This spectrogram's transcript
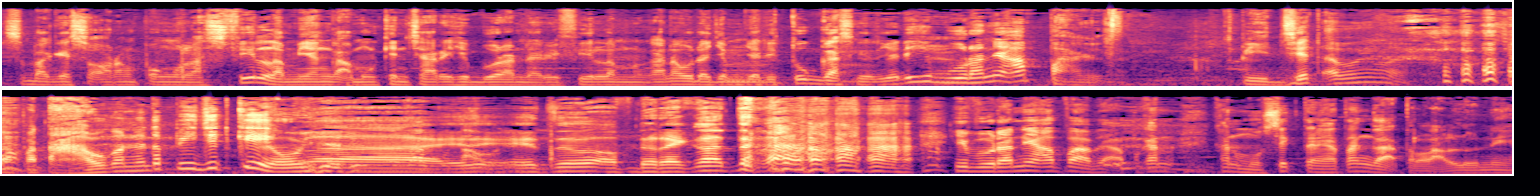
sebagai seorang pengulas film yang nggak mungkin cari hiburan dari film karena udah jam jadi tugas gitu. Jadi hiburannya apa gitu? Pijit apa gimana? Siapa tahu kan itu pijit ki. Oh iya. Wah, itu, itu off the record. hiburannya apa? Apa kan kan musik ternyata nggak terlalu nih.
